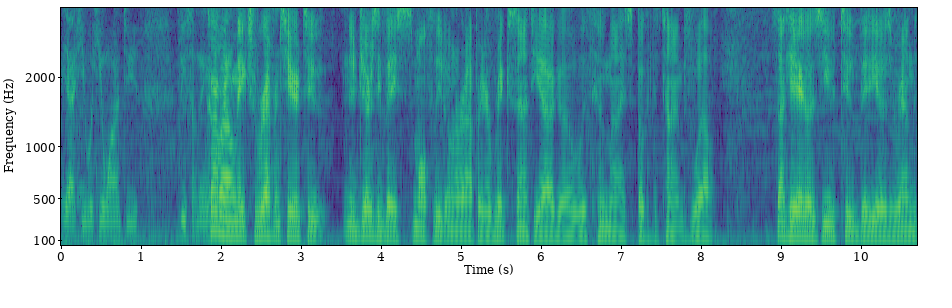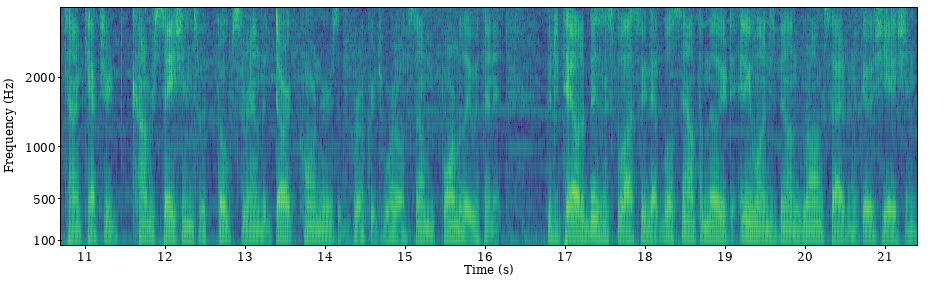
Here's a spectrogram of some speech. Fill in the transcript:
yeah, he he wanted to do something. Carmen well. makes reference here to New Jersey-based small fleet owner operator Rick Santiago, with whom I spoke at the time as well. Santiago's YouTube videos around the time captured conversations with folks around the dark corners of the brokerage world, some formerly within it, who detailed a business philosophy that will sound familiar to anyone who's been on the wrong side of a negotiation,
